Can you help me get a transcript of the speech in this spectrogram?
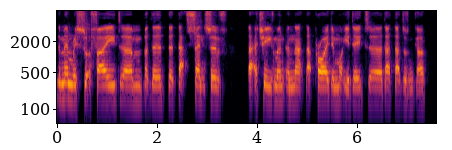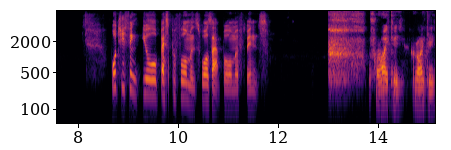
the memories sort of fade, um, but the, the, that sense of that achievement and that, that pride in what you did uh, that that doesn't go. What do you think your best performance was at Bournemouth, Vince? crikey, crikey.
